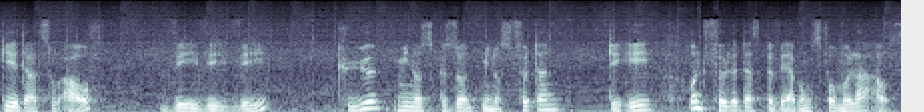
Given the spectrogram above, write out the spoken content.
Gehe dazu auf www.kühe-gesund-füttern.de und fülle das Bewerbungsformular aus.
